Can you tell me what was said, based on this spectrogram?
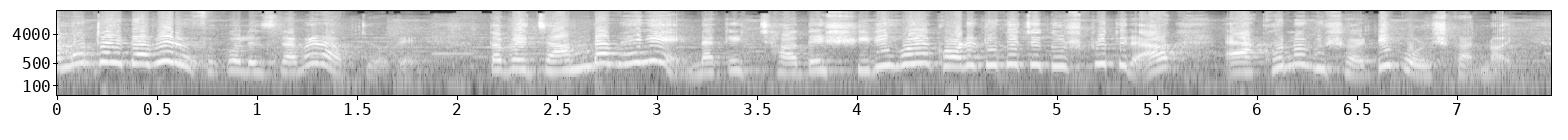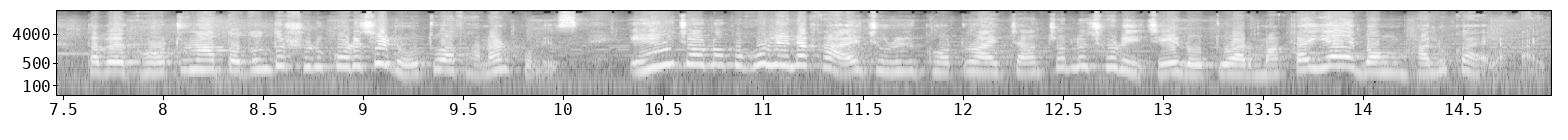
এমনটাই দাবি রফিকুল ইসলামের আত্মীয়দের। তবে জান্দা ভেঙে নাকি ছাদের সিঁড়ি হয়ে ঘরে ঢুকেছে দুষ্কৃতীরা এখনও বিষয়টি পরিষ্কার নয়। তবে ঘটনা তদন্ত শুরু করেছে রতুয়া থানার পুলিশ। এই জনবহুল এলাকায় চুরির ঘটনায় চাঞ্চল্য ছড়িয়েছে রতুয়ার মাকাইয়া এবং ভালুকা এলাকায়।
